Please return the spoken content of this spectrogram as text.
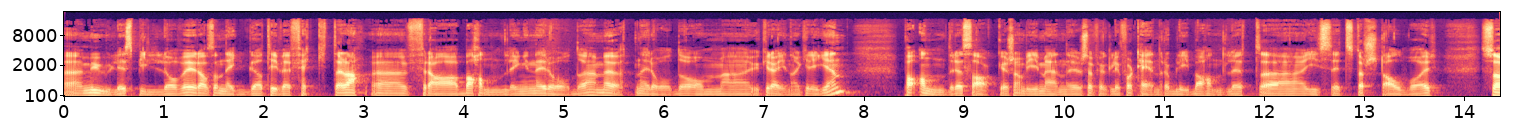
uh, mulig spillover, altså negative effekter, da, uh, fra behandlingen i rådet, møtene i rådet om uh, Ukraina-krigen, på andre saker som vi mener selvfølgelig fortjener å bli behandlet i sitt største alvor. Så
